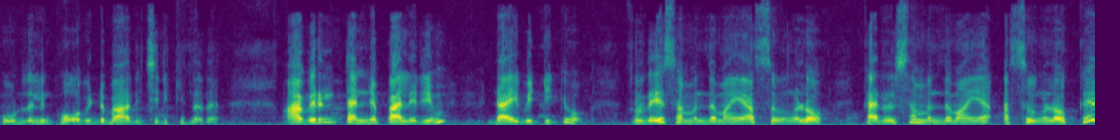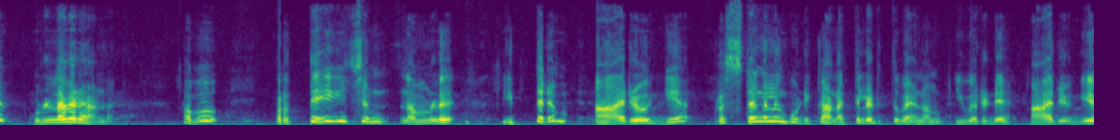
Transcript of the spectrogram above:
കൂടുതലും കോവിഡ് ബാധിച്ചിരിക്കുന്നത്. അവരിൽ തന്നെ പലരും ഡയബറ്റിക്കോ ഹൃദയ സംബന്ധമായ അസുഖങ്ങളോ കരൾ സംബന്ധമായ അസുഖങ്ങളോ ഒക്കെ ഉള്ളവരാണ്. അപ്പോൾ പ്രത്യേകിച്ചും നമ്മൾ ഇത്തരം ആരോഗ്യ പ്രശ്നങ്ങളും കൂടി കണക്കിലെടുത്ത് വേണം ഇവരുടെ ആരോഗ്യ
